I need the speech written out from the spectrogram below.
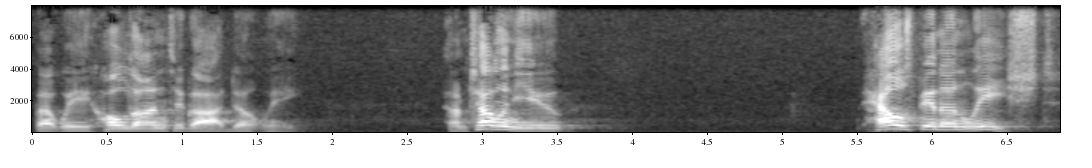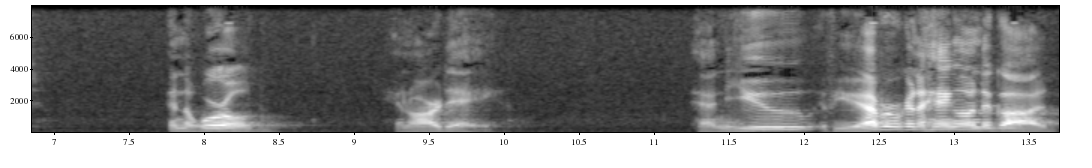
But we hold on to God, don't we? I'm telling you, hell's been unleashed in the world in our day. And you, if you ever were going to hang on to God,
